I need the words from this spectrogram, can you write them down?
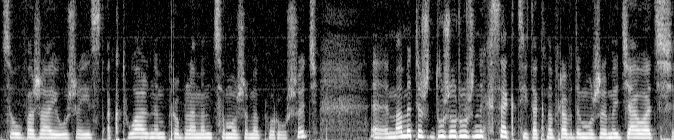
co uważają, że jest aktualnym problemem, co możemy poruszyć. Mamy też dużo różnych sekcji, tak naprawdę możemy działać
